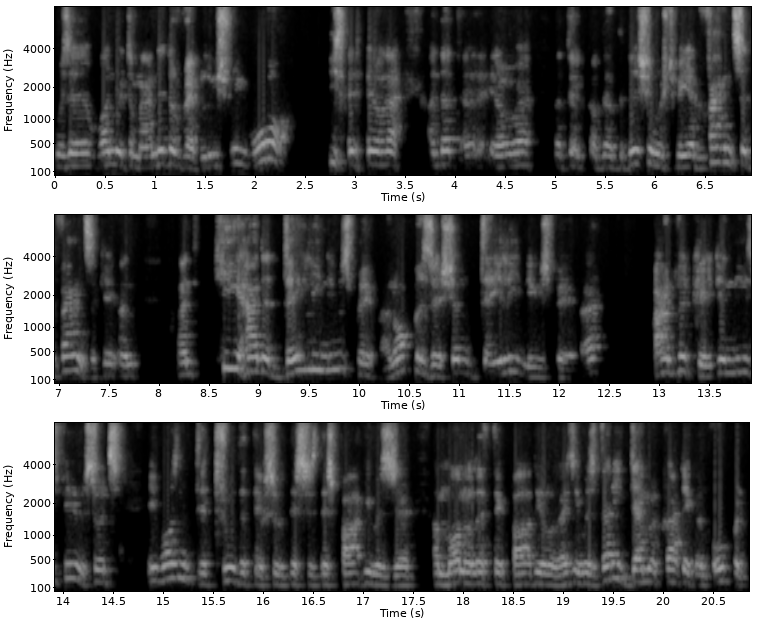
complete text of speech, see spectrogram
was a, one who demanded a revolutionary war. He said, you know, that, and that, uh, you know, uh, that the, the, position was to be advance, advance. Okay? And, and he had a daily newspaper, an opposition daily newspaper, advocating these views. So it's, it wasn't true that this, this, is, this party was a, a monolithic party or It was very democratic and open,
